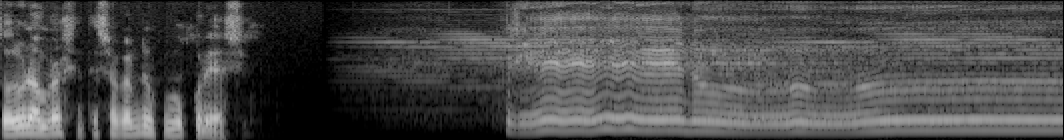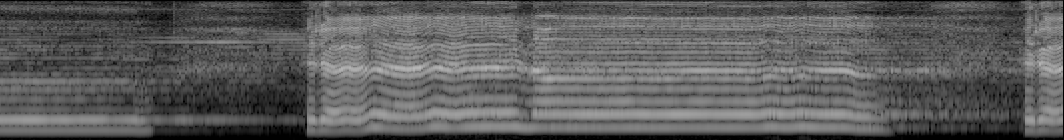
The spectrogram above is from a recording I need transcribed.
চলুন আমরা শীতের সকালটি উপভোগ করে আসি। রনা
